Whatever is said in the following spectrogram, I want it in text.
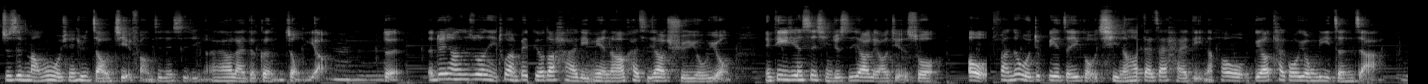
就是盲目先去找解放这件事情还要来得更重要。嗯，对。那就像是说，你突然被丢到海里面，然后开始要学游泳，你第一件事情就是要了解说，哦，反正我就憋着一口气，然后待在海底，然后不要太过用力挣扎。嗯，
